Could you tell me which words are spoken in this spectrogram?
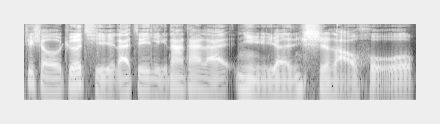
这首歌曲来自于李娜带来女人是老虎。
